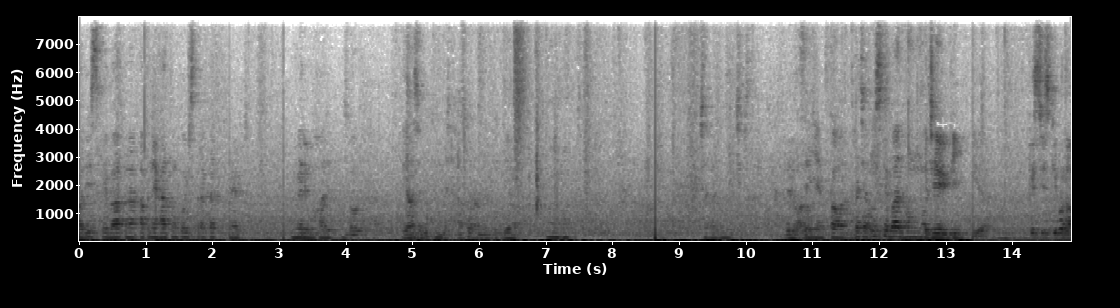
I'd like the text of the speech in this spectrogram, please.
और इसके बाद ना अपने हाथों को इस तरह कर मेरे मुखालिफ ज़ोर यहाँ से भी सही है पावर अच्छा उसके बाद हम जी किस चीज़ की बना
